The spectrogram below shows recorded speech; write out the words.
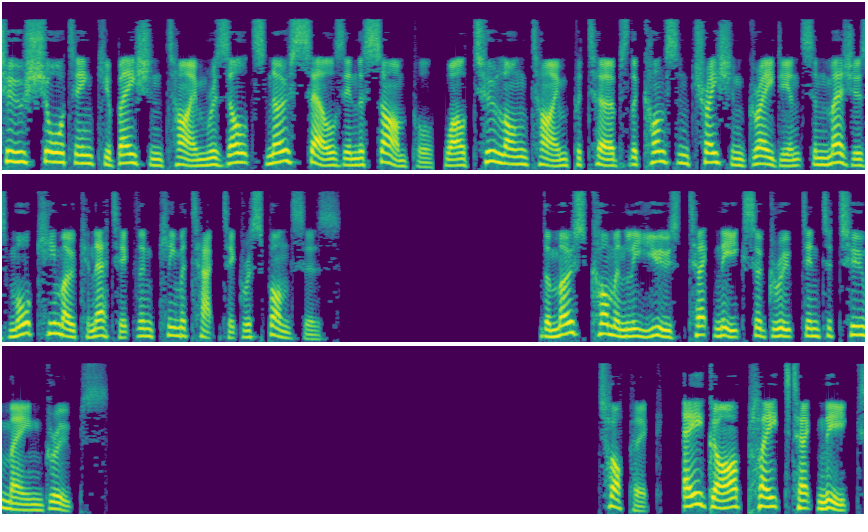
Too short incubation time results no cells in the sample, while too long time perturbs the concentration gradients and measures more chemokinetic than chemotactic responses. The most commonly used techniques are grouped into two main groups. Topic: Agar plate techniques.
